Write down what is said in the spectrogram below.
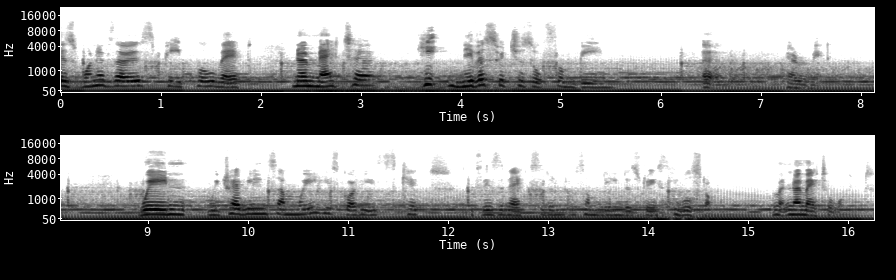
is one of those people that no matter, he never switches off from being a paramedic. When we're traveling somewhere, he's got his kit. If there's an accident or somebody in distress, he will stop, no matter what.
